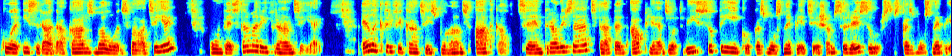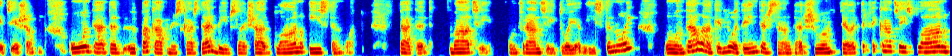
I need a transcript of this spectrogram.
ko izrādā Kārlis Balodis Vācijai un pēc tam arī Francijai. Elektrifikācijas plāns atkal centralizēts, tātad apjēdzot visu tīklu, kas būs nepieciešams, resursus, kas būs nepieciešami, un tātad pakāpeniskās darbības, lai šādu plānu īstenotu. Tātad Vācija un Francija to jau īstenoja. Un tālāk ir ļoti interesanti ar šo elektrifikācijas plānu,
